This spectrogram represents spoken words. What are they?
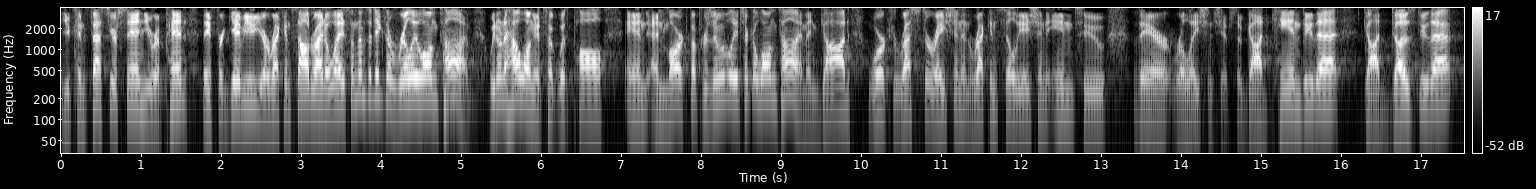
you confess your sin, you repent, they forgive you, you're reconciled right away. Sometimes it takes a really long time. We don't know how long it took with Paul and, and Mark, but presumably it took a long time. And God worked restoration and reconciliation into their relationship. So God can do that, God does do that.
